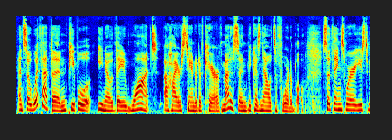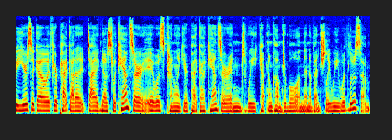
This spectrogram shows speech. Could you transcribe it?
And so, with that, then people, you know, they want a higher standard of care of medicine because now it's affordable. So, things where it used to be years ago, if your pet got a, diagnosed with cancer, it was kind of like your pet got cancer and we kept them comfortable and then eventually we would lose them.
